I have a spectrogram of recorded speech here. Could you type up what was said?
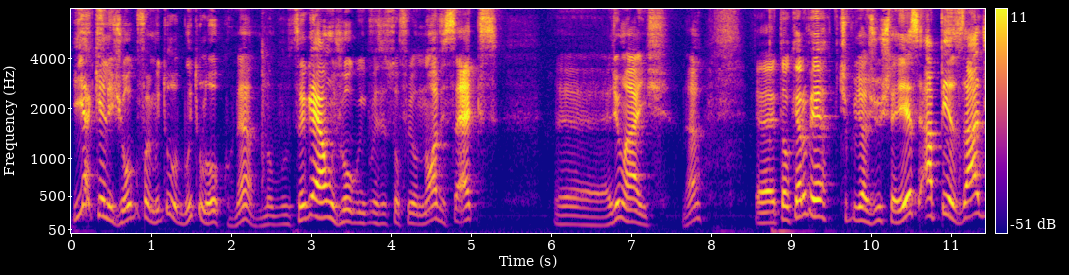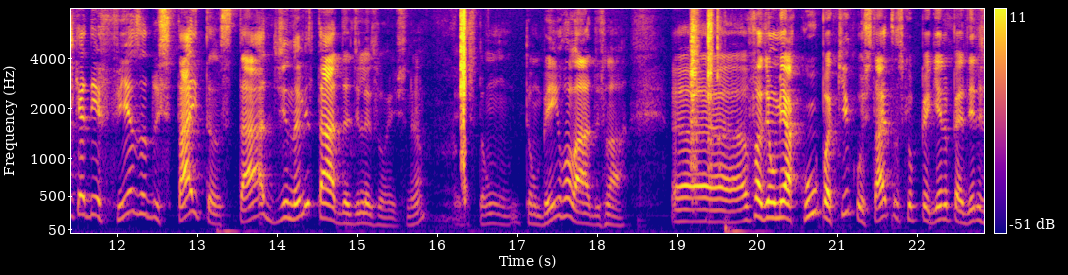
E aquele jogo foi muito, muito louco, né? Você ganhar um jogo em que você sofreu nove sacks é, é demais, né? É, então quero ver que tipo de ajuste é esse, apesar de que a defesa dos Titans está dinamitada de lesões, né? Eles estão bem enrolados lá. Uh, vou fazer um meia-culpa aqui com os Titans, que eu peguei no pé deles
